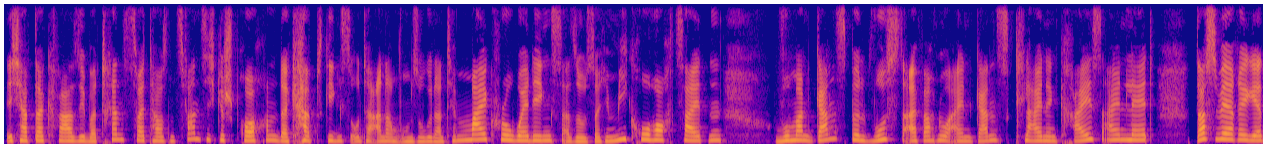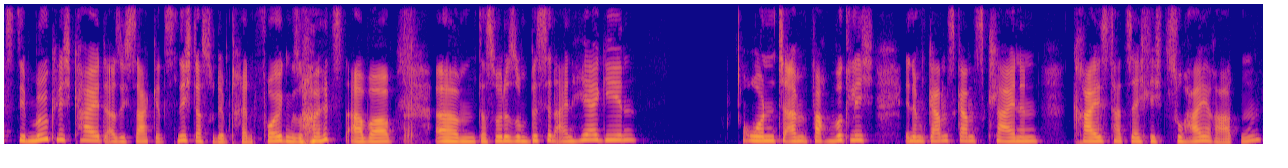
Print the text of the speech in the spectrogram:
ich habe da quasi über Trends 2020 gesprochen. Da ging es unter anderem um sogenannte Micro-Weddings, also solche Mikro-Hochzeiten wo man ganz bewusst einfach nur einen ganz kleinen Kreis einlädt. Das wäre jetzt die Möglichkeit, also ich sage jetzt nicht, dass du dem Trend folgen sollst, aber ähm, das würde so ein bisschen einhergehen und einfach wirklich in einem ganz, ganz kleinen Kreis tatsächlich zu heiraten.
